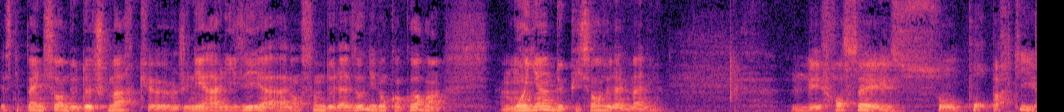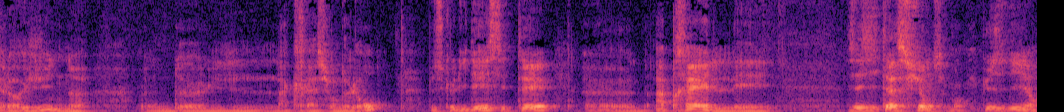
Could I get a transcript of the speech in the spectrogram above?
ce n'est pas une sorte de Deutschmark euh, généralisée à, l'ensemble de la zone et donc encore un, moyen de puissance de l'Allemagne? Les Français sont pour partie à l'origine euh, de la création de l'euro, puisque l'idée c'était, euh, après les hésitations, c'est le moins qu'on puisse dire,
